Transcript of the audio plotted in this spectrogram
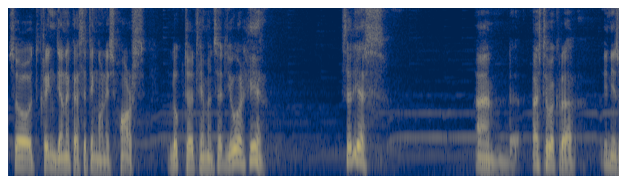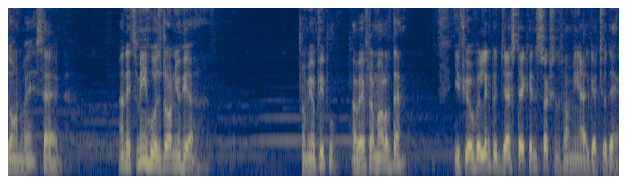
So King Janaka sitting on his horse looked at him and said, you are here. He said, yes. And Ashtavakra, in his own way, said, and it's me who has drawn you here, from your people, away from all of them. If you're willing to just take instructions from me, I'll get you there,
